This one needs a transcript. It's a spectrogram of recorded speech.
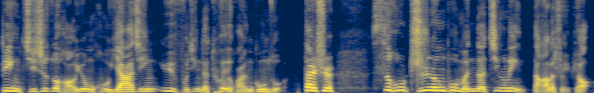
并及时做好用户押金、预付金的退还工作。但是，似乎职能部门的禁令打了水漂。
